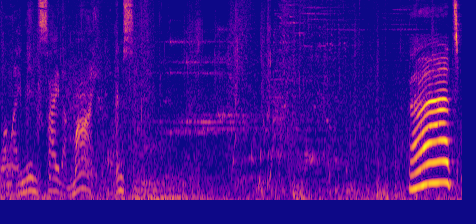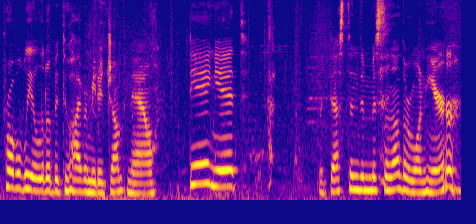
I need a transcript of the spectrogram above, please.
while I'm inside a mine. I'm s- That's probably a little bit too high for me to jump now. Dang it. We're destined to miss another one here.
